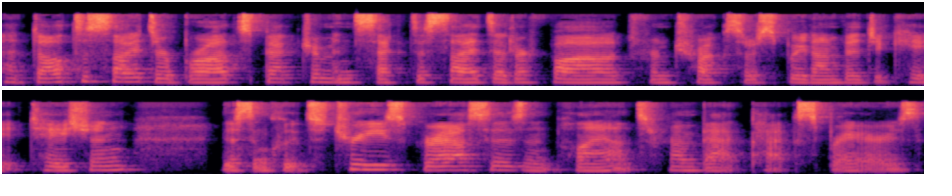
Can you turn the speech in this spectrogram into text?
Adulticides are broad spectrum insecticides that are fogged from trucks or sprayed on vegetation. This includes trees, grasses, and plants from backpack sprayers.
